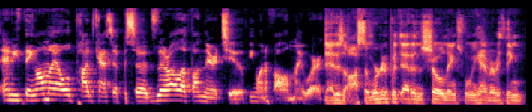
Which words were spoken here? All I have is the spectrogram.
anything, all my old podcast episodes. They're all up on there too if you want to follow my work. That is awesome. We're going to put that in the show links when we have everything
